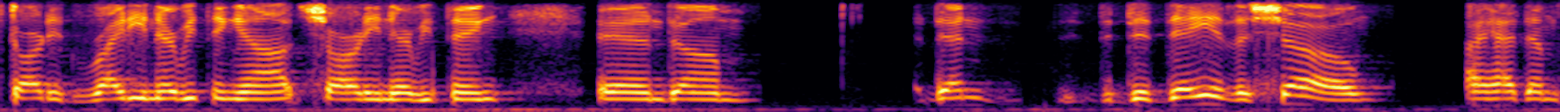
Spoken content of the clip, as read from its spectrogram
started writing everything out, charting everything, and um, then the, the day of the show, I had them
